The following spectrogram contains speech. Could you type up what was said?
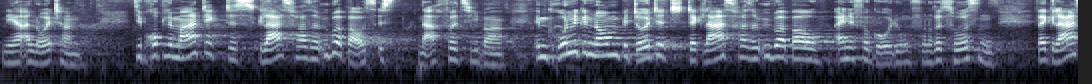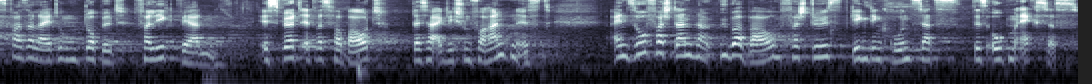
näher erläutern. Die Problematik des Glasfaserüberbaus ist nachvollziehbar. Im Grunde genommen bedeutet der Glasfaserüberbau eine Vergeudung von Ressourcen, weil Glasfaserleitungen doppelt verlegt werden. Es wird etwas verbaut, das ja eigentlich schon vorhanden ist. Ein so verstandener Überbau verstößt gegen den Grundsatz des Open Access,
